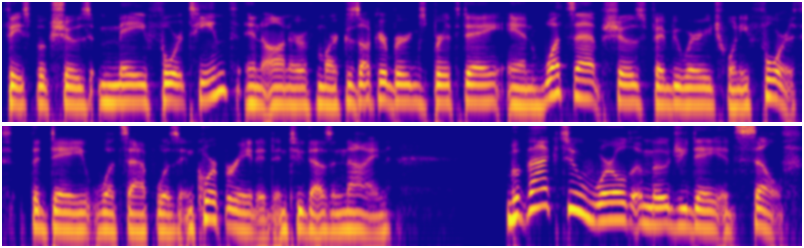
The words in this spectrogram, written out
Facebook shows May 14th in honor of Mark Zuckerberg's birthday, and WhatsApp shows February 24th, the day WhatsApp was incorporated in 2009. But back to World Emoji Day itself.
